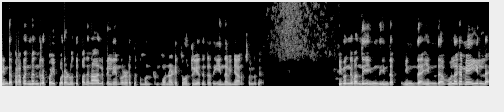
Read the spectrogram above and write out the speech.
இந்த பிரபஞ்சம்ன்ற பொய்ப்பொருள் வந்து பதினாலு பில்லியன் வருடத்துக்கு முன் முன்னாடி தோன்றியதுன்றது இந்த விஞ்ஞானம் சொல்லுது. இவங்க வந்து இந்த இந்த இந்த இந்த உலகமே இல்லை.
